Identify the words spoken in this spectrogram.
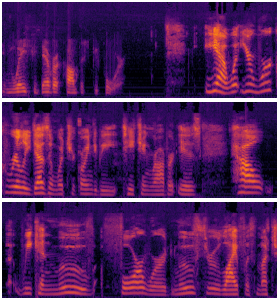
in ways you've never accomplished before. Yeah, what your work really does, and what you're going to be teaching, Robert, is how we can move forward, move through life with much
